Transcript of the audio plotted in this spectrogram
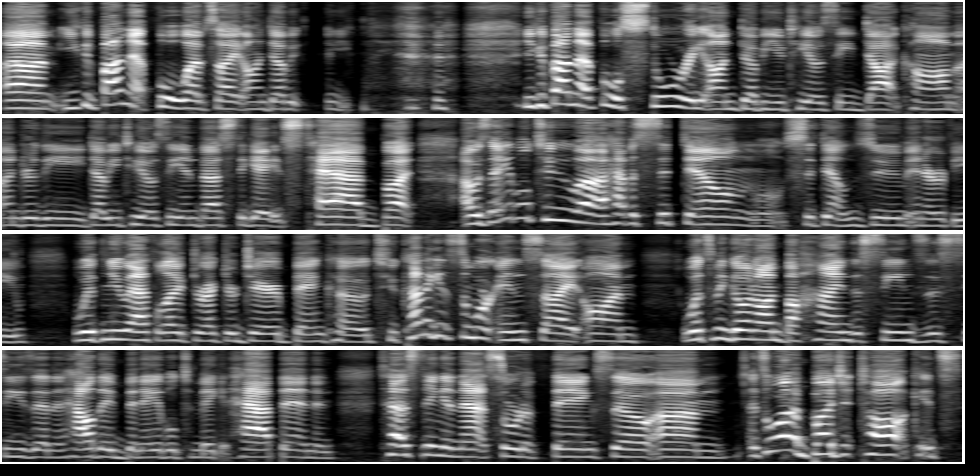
um, you can find that full website on W. you can find that full story on WTOC.com under the WTOC Investigates tab. But I was able to uh, have a sit down, well, sit down Zoom interview with new athletic director Jared Benko to kind of get some more insight on what's been going on behind the scenes this season and how they've been able to make it happen and testing and that sort of thing. So um, it's a lot of budget talk. It's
